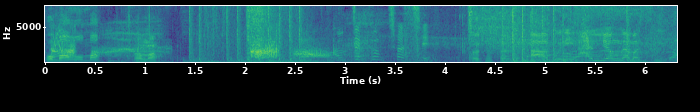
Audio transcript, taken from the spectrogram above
원마 원마 아마 국제품 처치 살살살 아군이 한 명 남았습니다.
